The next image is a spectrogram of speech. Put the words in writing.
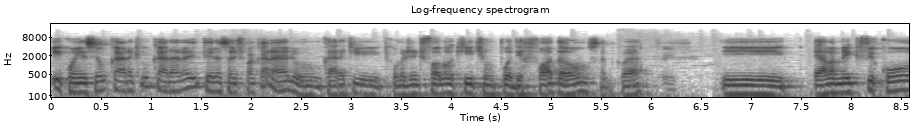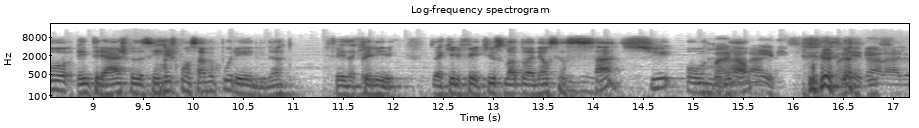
E conhecer um cara que o cara era interessante pra caralho. Um cara que, como a gente falou aqui, tinha um poder fodão, sabe qual é? Sim. E ela meio que ficou, entre aspas, assim, responsável por ele, né? Fez aquele, fez aquele feitiço lá do anel sensacional. Maneiríssimo. Maneiríssimo. Caralho.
